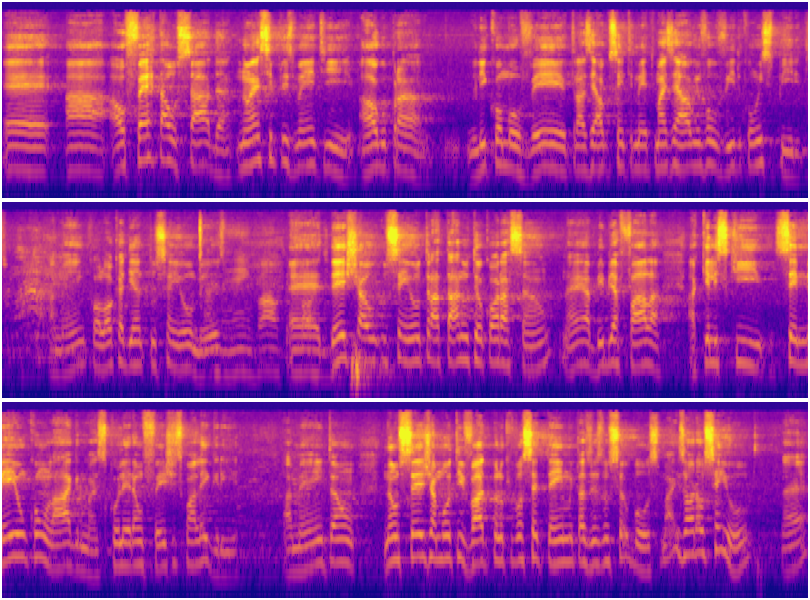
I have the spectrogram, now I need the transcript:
é, a, a oferta alçada não é simplesmente algo para lhe comover, trazer algo sentimento, mas é algo envolvido com o Espírito. Amém? Coloca diante do Senhor mesmo. Amém, uau, É, deixa o Senhor tratar no teu coração. Né? A Bíblia fala: aqueles que semeiam com lágrimas colherão feixes com alegria. Amém? Então, não seja motivado pelo que você tem muitas vezes no seu bolso, mas ora ao Senhor. Né?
